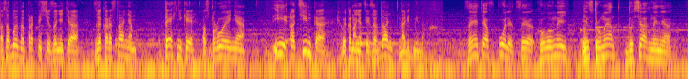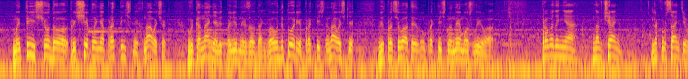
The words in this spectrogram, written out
особливо практичні заняття з використанням техніки, озброєння і оцінка виконання цих завдань на відмінно. Заняття в полі це головний інструмент досягнення мети щодо прищеплення практичних навичок виконання відповідних завдань. В аудиторії практичні навички відпрацювати ну, практично неможливо. Проведення навчань для курсантів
